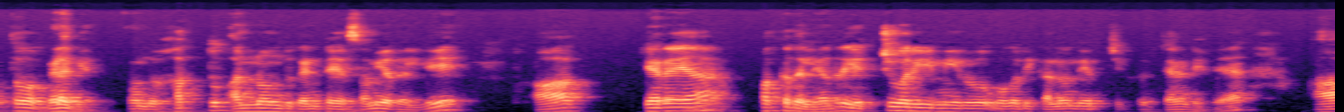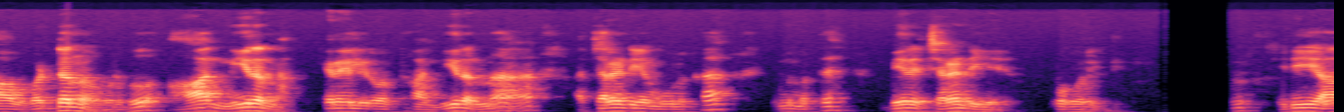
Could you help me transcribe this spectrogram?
ಅಥವಾ ಬೆಳಗ್ಗೆ ಒಂದು ಹತ್ತು ಹನ್ನೊಂದು ಗಂಟೆಯ ಸಮಯದಲ್ಲಿ ಆ ಕೆರೆಯ ಪಕ್ಕದಲ್ಲಿ, ಅಂದರೆ ಹೆಚ್ಚುವರಿ ನೀರು ಹೋಗೋದಕ್ಕೆ ಅಲ್ಲೊಂದೇನು ಚಿಕ್ಕ ಚರಂಡಿದೆ ಆ ಒಡ್ಡನ್ನು ಹೊಡೆದು ಆ ನೀರನ್ನ, ಕೆರೆಯಲ್ಲಿರುವಂತಹ ನೀರನ್ನ ಆ ಚರಂಡಿಯ ಮೂಲಕ ಇನ್ನು ಮತ್ತೆ ಬೇರೆ ಚರಂಡಿಗೆ ಹೋಗೋ ರೀತಿ? ಇಡೀ ಆ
